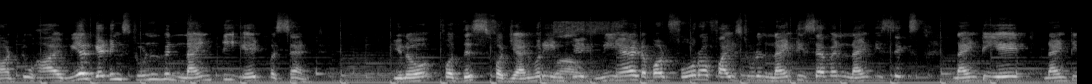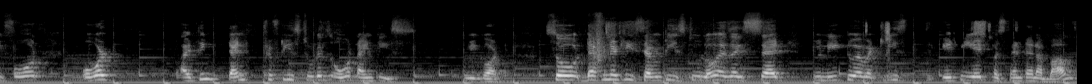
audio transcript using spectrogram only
not too high. We are getting students with ninety-eight percent. You know, for this for January wow. intake, we had about four or five students 97, 96, 98, 94. Over, I think 10, 15 students over 90s we got. So definitely 70 is too low. As I said, you need to have at least 88% and above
